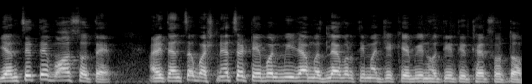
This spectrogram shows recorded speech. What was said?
यांचे ते बॉस होते. आणि त्यांचं बसण्याचं टेबल मी ज्या मजल्यावरती माझी केबिन होती तिथेच होतं.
